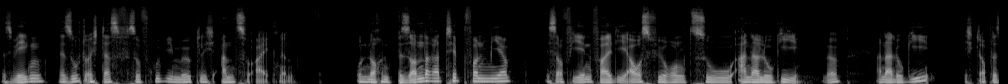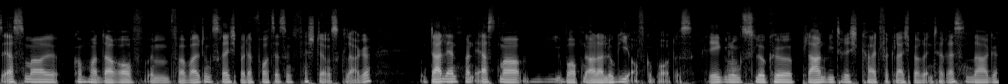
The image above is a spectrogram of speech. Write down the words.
Deswegen versucht euch das so früh wie möglich anzueignen. Und noch ein besonderer Tipp von mir ist auf jeden Fall die Ausführung zu Analogie. Ne? Analogie ich glaube, das erste Mal kommt man darauf im Verwaltungsrecht bei der Fortsetzungsfeststellungsklage. Und da lernt man erstmal, wie überhaupt eine Analogie aufgebaut ist. Regelungslücke, Planwidrigkeit, vergleichbare Interessenlage.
